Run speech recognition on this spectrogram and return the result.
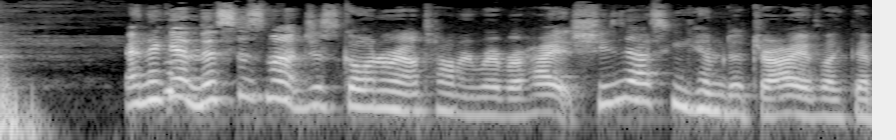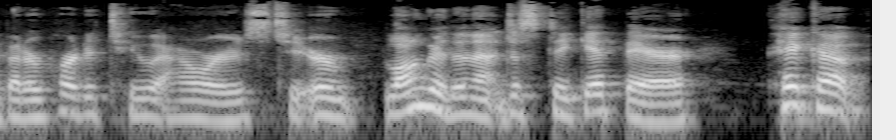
And again, this is not just going around town in River Heights. She's asking him to drive like the better part of two hours to, or longer than that, just to get there, pick up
